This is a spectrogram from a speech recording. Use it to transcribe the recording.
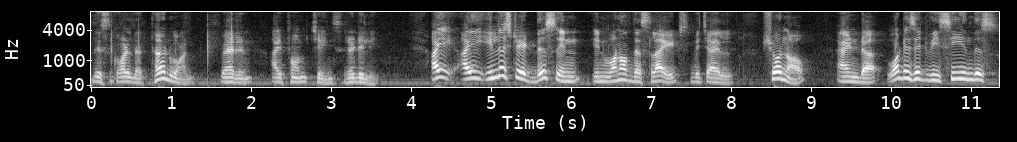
this is called the third one wherein I form chains readily. I, I illustrate this in, in one of the slides which I will show now and uh, what is it we see in this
